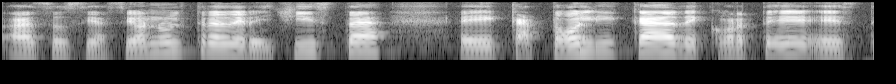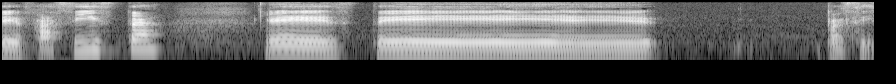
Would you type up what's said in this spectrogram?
asociación ultraderechista eh, católica de corte este fascista este pues sí,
